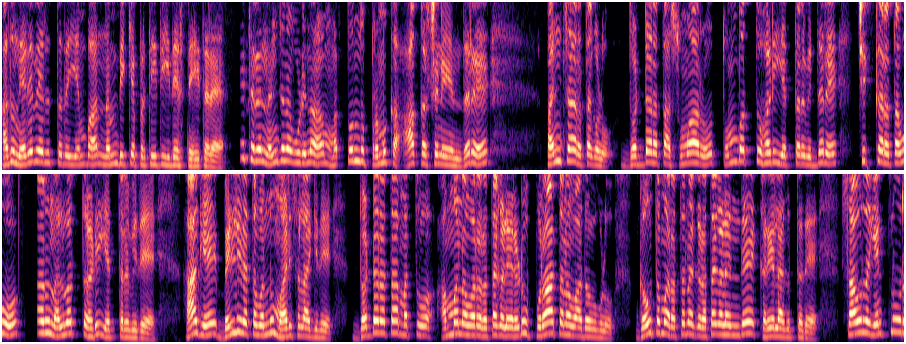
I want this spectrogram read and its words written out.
ಅದು ನೆರವೇರುತ್ತದೆ ಎಂಬ ನಂಬಿಕೆ ಪ್ರತೀತಿ ಇದೆ, ಸ್ನೇಹಿತರೆ. ಸ್ನೇಹಿತರೆ, ನಂಜನಗೂಡಿನ ಮತ್ತೊಂದು ಪ್ರಮುಖ ಆಕರ್ಷಣೆ ಎಂದರೆ ಪಂಚರಥಗಳು. ದೊಡ್ಡ ರಥ ಸುಮಾರು ತೊಂಬತ್ತು ಅಡಿ ಎತ್ತರವಿದ್ದರೆ ಚಿಕ್ಕ ರಥವು ಸುಮಾರು ನಲವತ್ತು ಅಡಿ ಎತ್ತರವಿದೆ. ಹಾಗೆ ಬೆಳ್ಳಿ ರಥವನ್ನು ಮಾಡಿಸಲಾಗಿದೆ. ದೊಡ್ಡ ರಥ ಮತ್ತು ಅಮ್ಮನವರ ರಥಗಳೆರಡು ಪುರಾತನವಾದವುಗಳು. ಗೌತಮ ರಥನ ರಥಗಳೆಂದೇ ಕರೆಯಲಾಗುತ್ತದೆ. ಸಾವಿರದ ಎಂಟುನೂರ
